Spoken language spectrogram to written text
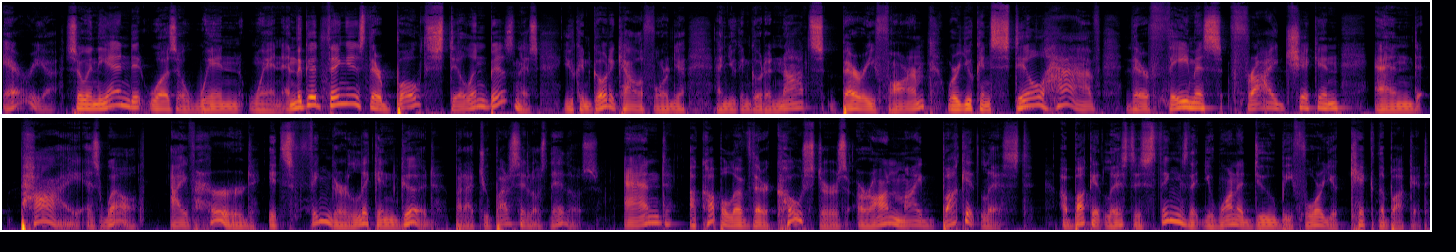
area. So, in the end, it was a win win. And the good thing is, they're both still in business. You can go to California and you can go to Knott's Berry Farm, where you can still have their famous fried chicken and pie as well. I've heard it's finger licking good para chuparse los dedos. And a couple of their coasters are on my bucket list. A bucket list is things that you want to do before you kick the bucket.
